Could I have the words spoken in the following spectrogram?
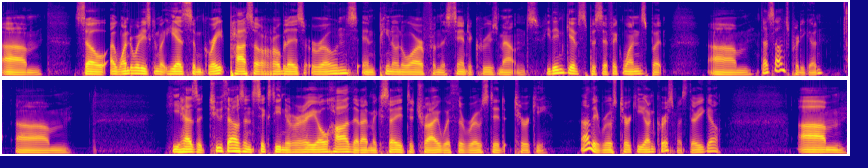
Um, so I wonder what he's going to. He has some great Paso Robles Rhônes and Pinot Noir from the Santa Cruz Mountains. He didn't give specific ones, but um, that sounds pretty good. Um, he has a 2016 Rioja that I'm excited to try with the roasted turkey. Oh, they roast turkey on Christmas. There you go. Um,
